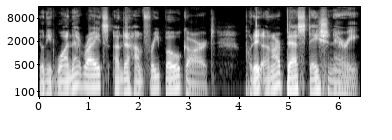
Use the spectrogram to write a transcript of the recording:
you'll need one that writes under Humphrey Bogart. Put it on our best stationery.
